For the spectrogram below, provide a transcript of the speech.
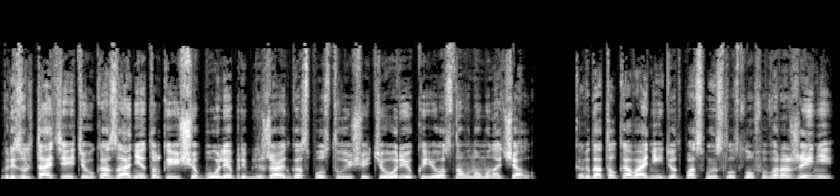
В результате эти указания только еще более приближают господствующую теорию к ее основному началу. Когда толкование идет по смыслу слов и выражений,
